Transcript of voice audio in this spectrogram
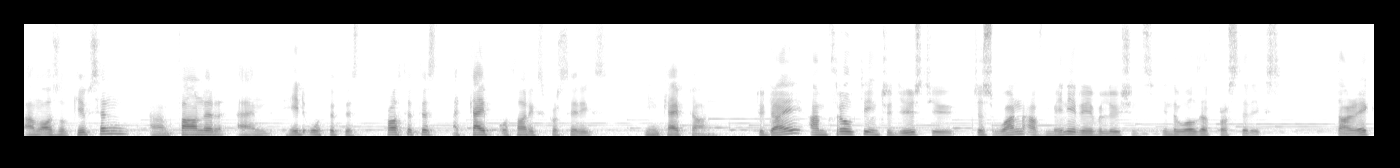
I'm Oswald Gibson. I'm founder and head orthotist prosthetist at Cape Orthotics Prosthetics in Cape Town. Today, I'm thrilled to introduce to you just one of many revolutions in the world of prosthetics, direct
